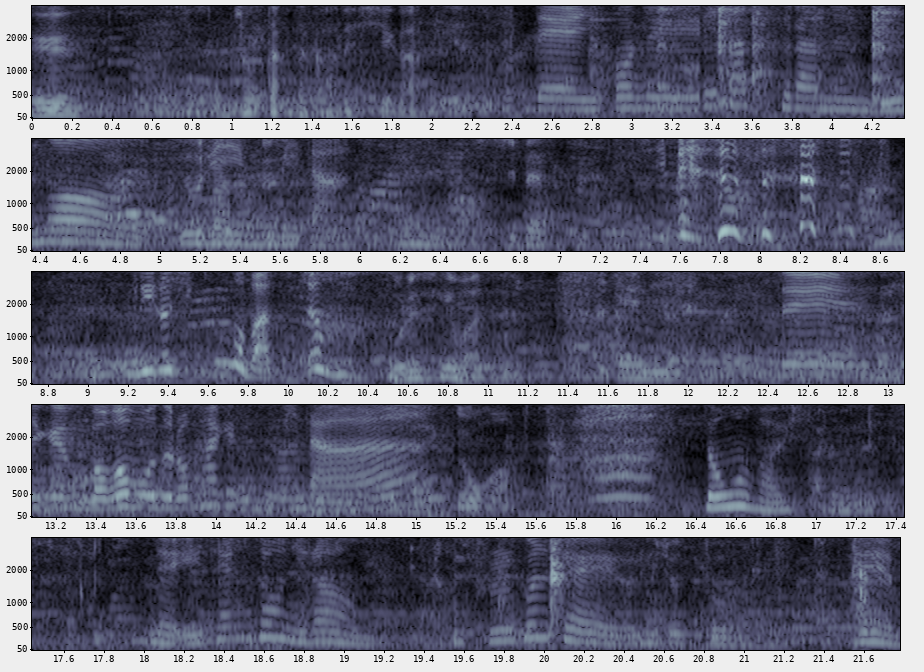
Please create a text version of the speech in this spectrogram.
으, 엄청 딱딱하네, 씨가. 네, 이거는 세바스라는 농어 요리입니다. 음. 씨베스. 시베스. 우리가 시킨 거 맞죠? 우리 시기 맞아요. 네, 지금 먹어보도록 하겠습니다. 농어. 너무 맛있어요. 네, 이 생선이랑 붉은색 리조또, 햄,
